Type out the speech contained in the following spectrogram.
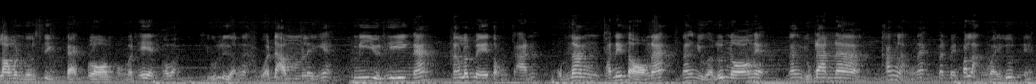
เรามันเหมือนสิ่งแปลกปลอมของประเทศเขาอะผิวเหลืองอะหัวดำอะไรเงี้ยมีอยู่ทีนะนั่งรถเมย์สองชั้น ผมนั่งชั้นที่สองนะนั่งอยู่กับรุ่นน้องเนี่ยนั่งอยู่ด้านหน้าข้างหลังนะมันเป็นฝรั่งวัยรุ่นเนี่ย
